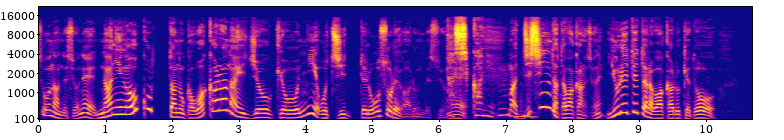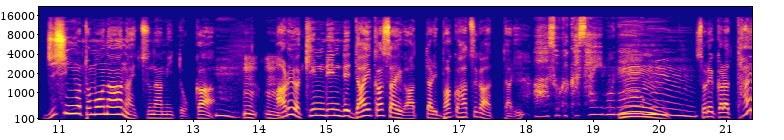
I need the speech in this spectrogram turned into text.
そうなんですよね。何が起こったのかわからない状況に陥ってる恐れがあるんですよね。確かに、うんうん。まあ地震だったらわかるんですよね。揺れてたらわかるけど、地震を伴わない津波とかう、ん。あるいは近隣で大火災があったり爆発があったり、ああそうか火災もね。うん。うん。それから台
